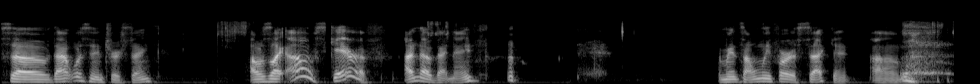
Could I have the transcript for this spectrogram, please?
So that was interesting. I was like, oh, Scarif. I know that name. I mean, it's only for a second. Um,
